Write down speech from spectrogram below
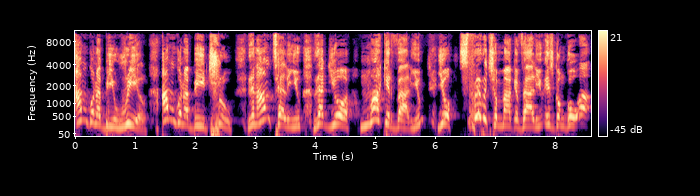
I'm going to be real. I'm going to be true. Then I'm telling you that your market value, your spiritual market value is going to go up.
